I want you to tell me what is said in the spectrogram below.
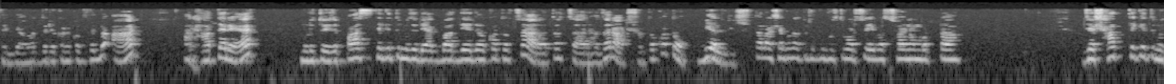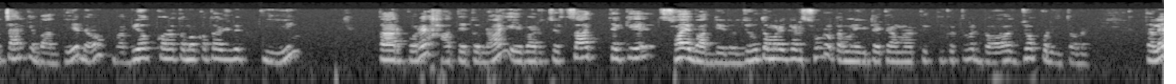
থাকবে, আমাদের এখানে কত থাকবে? আট, আর হাতের এক, মূলত এই যে পাঁচ থেকে তুমি যদি এক বাদ দিয়ে দাও কত? চার, অর্থাৎ চার হাজার আটশত কত? বিয়াল্লিশ, তাহলে আশা করি এতটুকু বুঝতে পারছ এবার ছয় নম্বরটা। যে সাত থেকে তুমি চারকে বাদ দিয়ে দাও বা বিয়োগ করো, তোমার কত আসবে? তিন তারপরে হাতে তো নাই, এবার হচ্ছে চার থেকে ছয় বাদ দিয়ে দেবো। যেহেতু আমার এটা ছোট, তার মানে এটাকে আমাকে কি করতে হবে? দশ যোগ করে দিতে হবে। তাহলে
